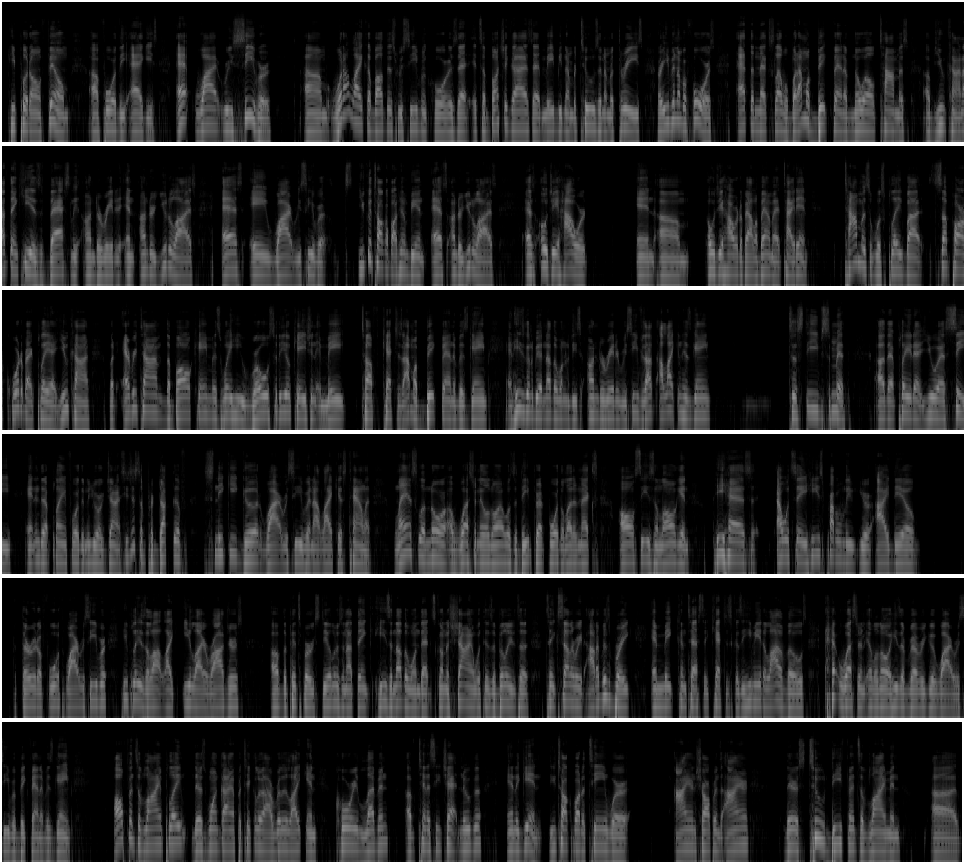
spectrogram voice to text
he put on film uh, for the Aggies at wide receiver? Um, what I like about this receiving corps is that it's a bunch of guys that may be number twos and number threes or even number fours at the next level. But I'm a big fan of Noel Thomas of UConn. I think he is vastly underrated and underutilized as a wide receiver. You could talk about him being as underutilized as OJ Howard and um, OJ Howard of Alabama at tight end. Thomas was plagued by subpar quarterback play at UConn, but every time the ball came his way, he rose to the occasion and made tough catches. I'm a big fan of his game, and he's going to be another one of these underrated receivers. I, I liken his game to Steve Smith. Uh, that played at USC and ended up playing for the New York Giants. He's just a productive, sneaky, good wide receiver, and I like his talent. Lance Lenoir of Western Illinois was a deep threat for the Leathernecks all season long, and he has, I would say, he's probably your ideal third or fourth wide receiver. He plays a lot like Eli Rogers of the Pittsburgh Steelers, and I think he's another one that's going to shine with his ability to to accelerate out of his break and make contested catches because he made a lot of those at Western Illinois. He's a very good wide receiver, big fan of his game. Offensive line play, there's one guy in particular I really like in Corey Levin of Tennessee Chattanooga. And again, you talk about a team where iron sharpens iron. There's two defensive linemen uh,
